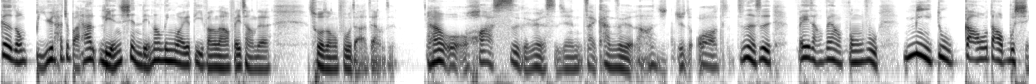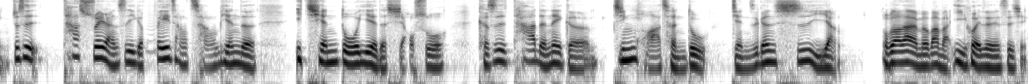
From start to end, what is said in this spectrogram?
各种比喻，他就把它连线连到另外一个地方，然后非常的错综复杂这样子。然后我花了四个月的时间在看这个，然后就觉得哇，真的是非常非常丰富，密度高到不行。就是它虽然是一个非常长篇的一千多页的小说，可是它的那个精华程度简直跟诗一样。我不知道大家有没有办法意会这件事情，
